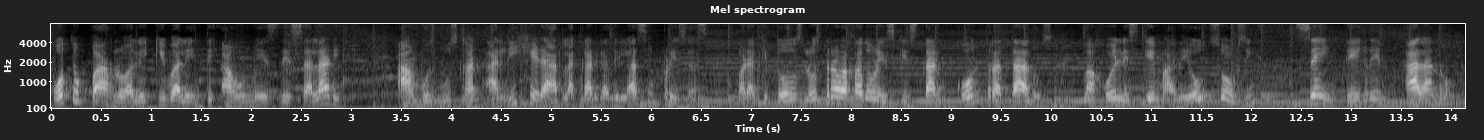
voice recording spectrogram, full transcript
o toparlo al equivalente a un mes de salario Ambos buscan aligerar la carga de las empresas para que todos los trabajadores que están contratados bajo el esquema de outsourcing se integren a la nómina.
